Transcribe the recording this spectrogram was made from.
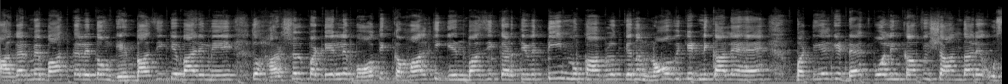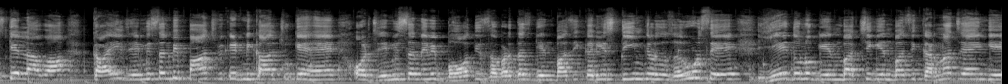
अगर मैं बात कर लेता हूँ गेंदबाजी के बारे में तो हर्षल पटेल ने बहुत ही कमाल की गेंदबाजी करते हुए तीन मुकाबलों के अंदर नौ विकेट निकाले हैं। पटेल की डेथ बॉलिंग काफ़ी शानदार है। उसके अलावा काइल जेमिसन भी पाँच विकेट निकाल चुके हैं और जेमिसन ने भी बहुत ही ज़बरदस्त गेंदबाजी करी इस टीम के लिए तो ज़रूर से ये दोनों गेंदबाज अच्छी गेंदबाजी करना चाहेंगे।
